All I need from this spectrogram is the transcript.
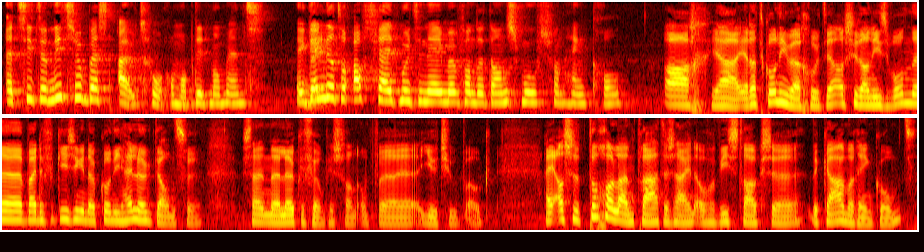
Het ziet er niet zo best uit voor hem op dit moment. Ik denk dat we afscheid moeten nemen van de dansmoves van Henk Krol. Ach, ja, ja dat kon hij wel goed. Hè? Als je dan iets won uh, bij de verkiezingen, dan kon hij heel leuk dansen. Er zijn uh, leuke filmpjes van op uh, YouTube ook. Hey, als we toch al aan het praten zijn over wie straks de Kamer in komt...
